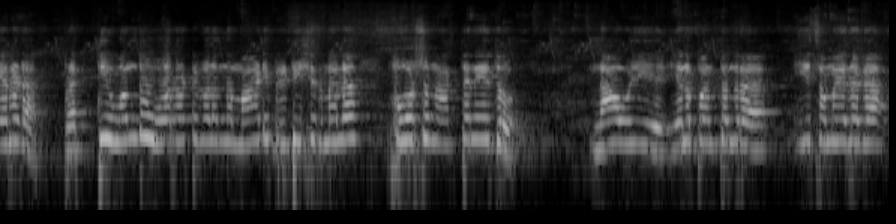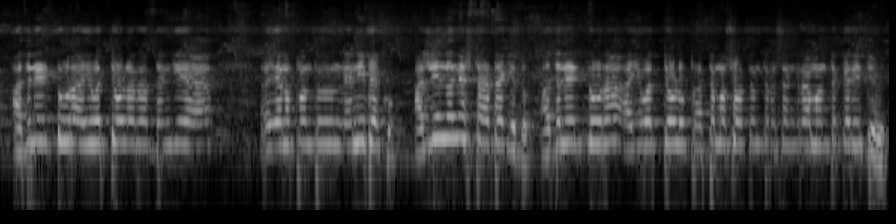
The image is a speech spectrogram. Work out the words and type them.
ಎರಡ. ಪ್ರತಿಯೊಂದು ಹೋರಾಟಗಳನ್ನು ಮಾಡಿ ಬ್ರಿಟಿಷರ ಮೇಲೆ ಫೋರ್ಸನ್ನು ಹಾಕ್ತಾನೆ ಇದ್ರು. ನಾವು ಈ ಏನಪ್ಪ ಅಂತಂದ್ರೆ ಈ ಸಮಯದಾಗ ಹದಿನೆಂಟುನೂರ ಐವತ್ತೇಳರ ದಂಗೆಯ ಏನಪ್ಪ ಅಂತಂದ್ರೆ ನೆನಿಬೇಕು. ಅಲ್ಲಿಂದನೇ ಸ್ಟಾರ್ಟ್ ಆಗಿದ್ದು. ಹದಿನೆಂಟುನೂರ ಐವತ್ತೇಳು ಪ್ರಥಮ ಸ್ವಾತಂತ್ರ್ಯ ಸಂಗ್ರಾಮ ಅಂತ ಕರಿತೀವಿ.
